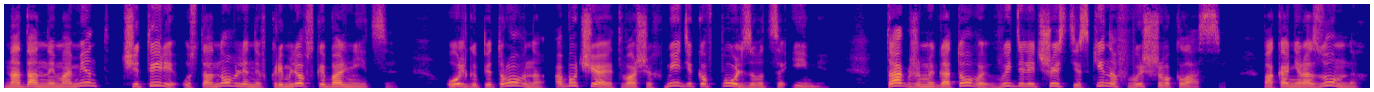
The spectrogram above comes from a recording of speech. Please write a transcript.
На данный момент четыре установлены в Кремлевской больнице. Ольга Петровна обучает ваших медиков пользоваться ими. Также мы готовы выделить шесть эскинов высшего класса. Пока неразумных,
